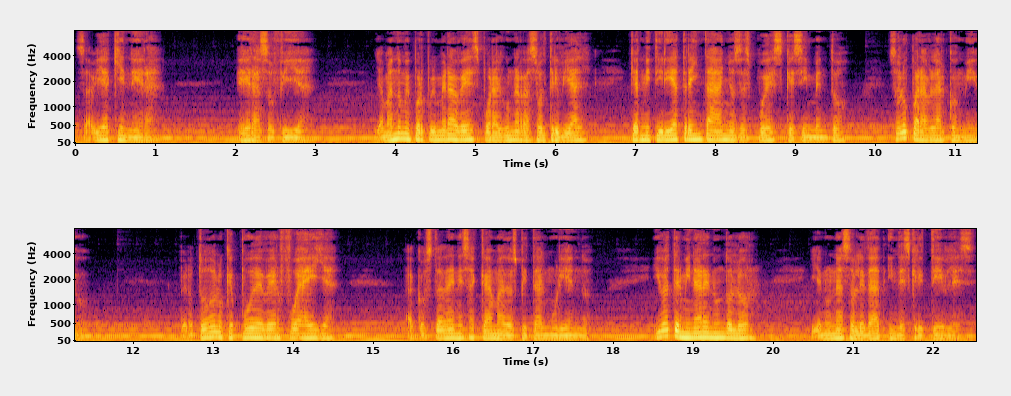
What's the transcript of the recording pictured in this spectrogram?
Sabía quién era. Era Sofía, llamándome por primera vez por alguna razón trivial que admitiría 30 años después que se inventó solo para hablar conmigo. Pero todo lo que pude ver fue a ella, acostada en esa cama de hospital muriendo. Iba a terminar en un dolor y en una soledad indescriptibles.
